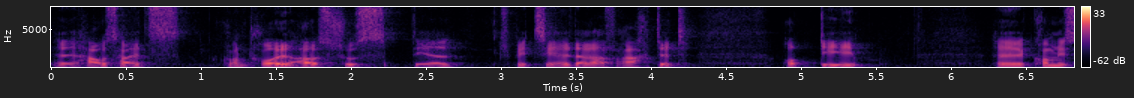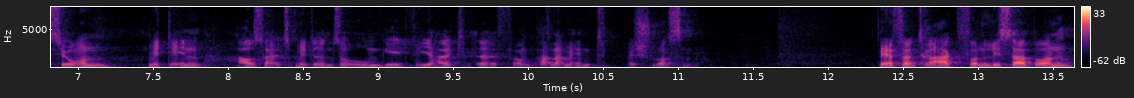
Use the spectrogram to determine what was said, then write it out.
äh, Haushaltskontrollausschuss, der speziell darauf achtet, ob die äh, Kommission mit den Haushaltsmitteln so umgeht, wie halt äh, vom Parlament beschlossen. Der Vertrag von Lissabon,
